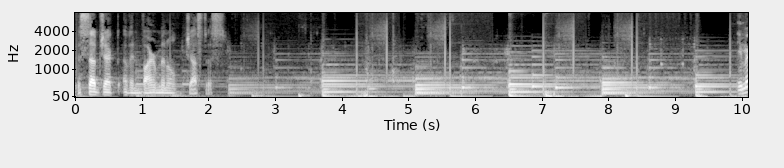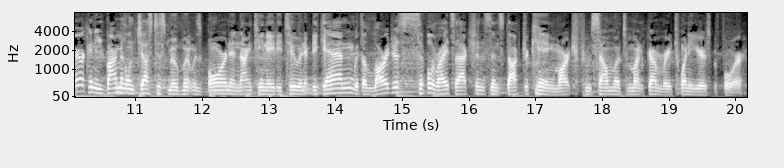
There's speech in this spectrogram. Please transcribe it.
the subject of environmental justice. American environmental justice movement was born in 1982, and it began with the largest civil rights action since Dr. King marched from Selma to Montgomery 20 years before.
